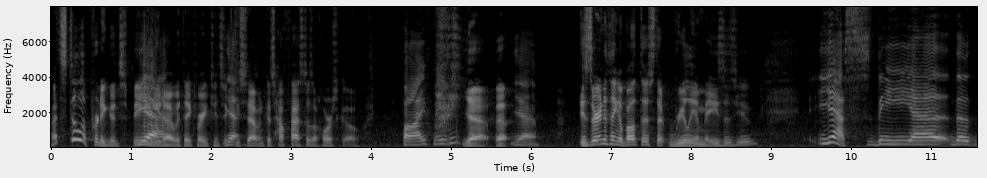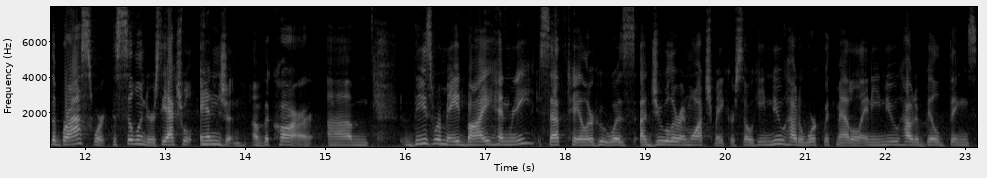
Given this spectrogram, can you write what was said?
That's still a pretty good speed, yeah. I would think, for 1867, because yeah. how fast does a horse go? Five, maybe? yeah, yeah. Yeah. Is there anything about this that really amazes you? Yes, the, uh, the, the brass work, the cylinders, the actual engine of the car. Um, these were made by Henry Seth Taylor, who was a jeweler and watchmaker. So he knew how to work with metal and he knew how to build things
